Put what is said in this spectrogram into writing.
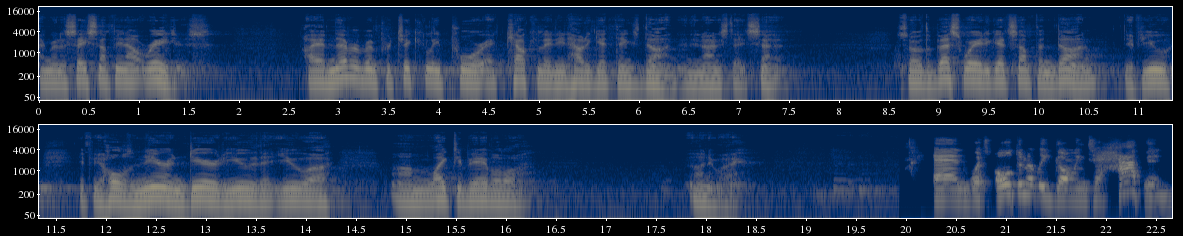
I'm going to say something outrageous. I have never been particularly poor at calculating how to get things done in the United States Senate. So the best way to get something done if you if it holds near and dear to you that you uh, um, like to be able to anyway and what's ultimately going to happen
